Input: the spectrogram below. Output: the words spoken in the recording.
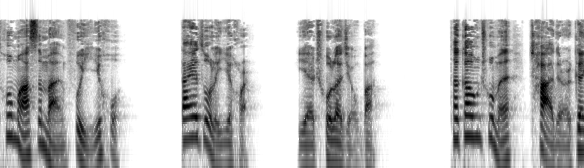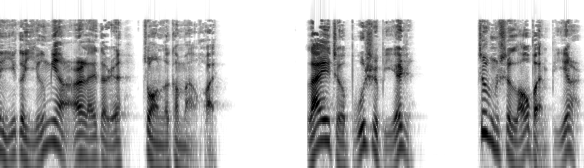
托马斯满腹疑惑，呆坐了一会儿，也出了酒吧。他刚出门，差点跟一个迎面而来的人撞了个满怀。来者不是别人，正是老板比尔。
